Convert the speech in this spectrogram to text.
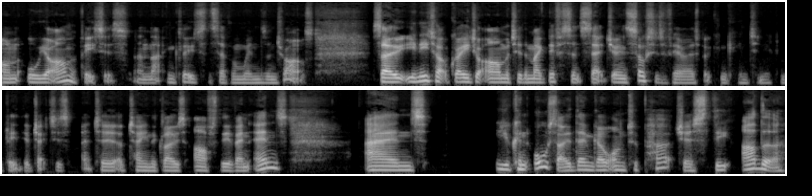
on all your armor pieces, and that includes the seven winds and trials. So you need to upgrade your armor to the magnificent set during Solstice of Heroes, but can continue to complete the objectives uh, to obtain the glows after the event ends. And you can also then go on to purchase the other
